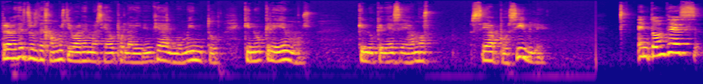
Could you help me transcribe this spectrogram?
Pero a veces nos dejamos llevar demasiado por la evidencia del momento, que no creemos que lo que deseamos sea posible. Entonces,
